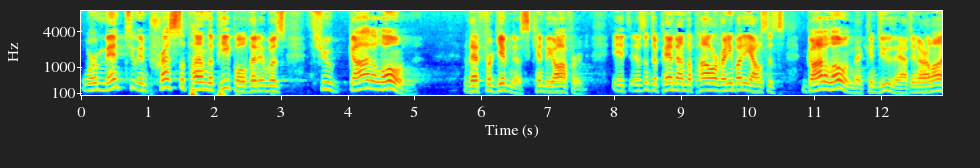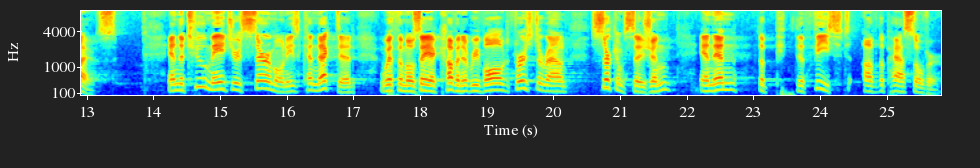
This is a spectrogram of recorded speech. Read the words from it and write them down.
were meant to impress upon the people that it was through God alone that forgiveness can be offered. It doesn't depend on the power of anybody else, it's God alone that can do that in our lives and the two major ceremonies connected with the Mosaic covenant revolved first around circumcision and then the, the feast of the Passover.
